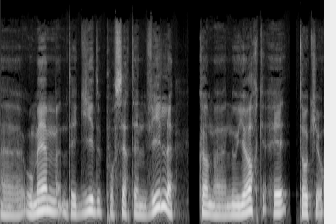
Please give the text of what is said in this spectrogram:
euh, ou même des guides pour certaines villes comme euh, New York et Tokyo.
